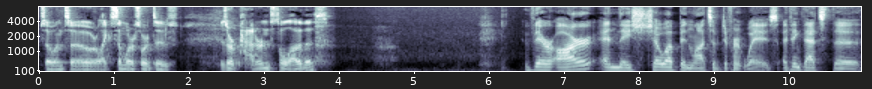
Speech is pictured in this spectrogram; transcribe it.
so and so," or like similar sorts of. Is there patterns to a lot of this? There are, and they show up in lots of different ways. I think that's the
